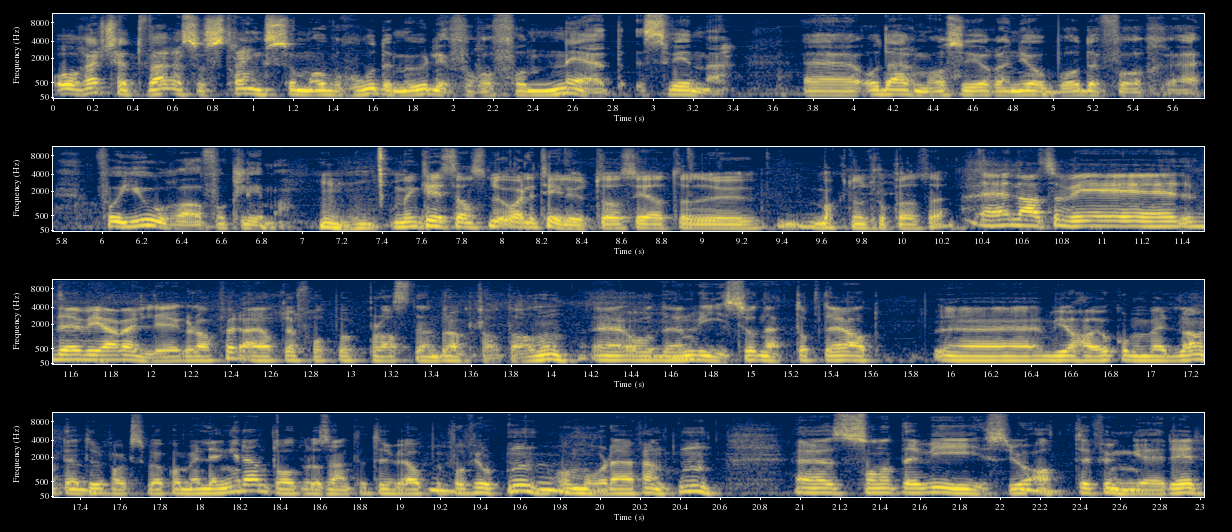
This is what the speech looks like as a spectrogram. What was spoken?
og rett og slett være så streng som overhodet mulig for å få ned svinnet. Eh, og dermed også gjøre en jobb både for, eh, for jorda og for klima. Mm -hmm. Men Kristiansen, du var litt tidlig ute og si at du har ikke noe tro på dette? Eh, nei, altså vi, det vi er veldig glad for, er at vi har fått på plass den bransjeavtalen. Og den viser jo nettopp det at vi har jo kommet veldig langt. Jeg tror faktisk vi har kommet lenger enn 12 Jeg tror vi er oppe på 14 og målet er 15 Sånn at det viser jo at det fungerer.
